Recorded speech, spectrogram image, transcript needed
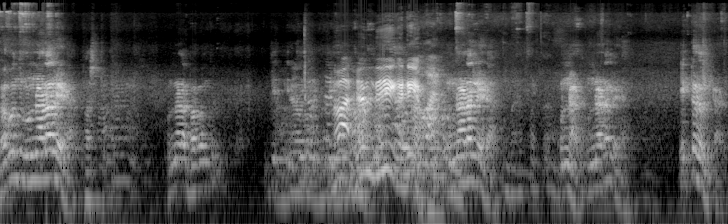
భగవంతుడు ఉన్నాడా లేడా? ఫస్ట్ ఉన్నాడా భగవంతుడు? ఉన్నాడా లేడా? ఉన్నాడు. ఉన్నాడా లేడా? ఎక్కడ ఉంటాడు?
